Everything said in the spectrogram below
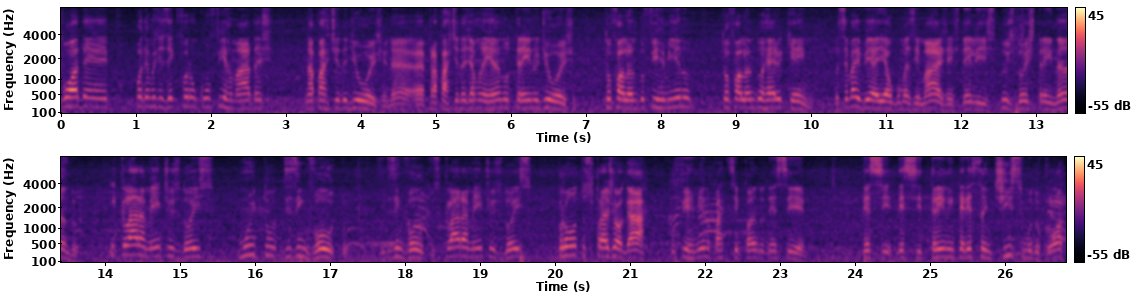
podem, podemos dizer que foram confirmadas na partida de hoje, né? É, para a partida de amanhã no treino de hoje. Estou falando do Firmino, estou falando do Harry Kane. Você vai ver aí algumas imagens deles, dos dois treinando e claramente os dois muito desenvolto, desenvoltos, claramente os dois prontos para jogar. O Firmino participando desse, desse, desse treino interessantíssimo do Klopp,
